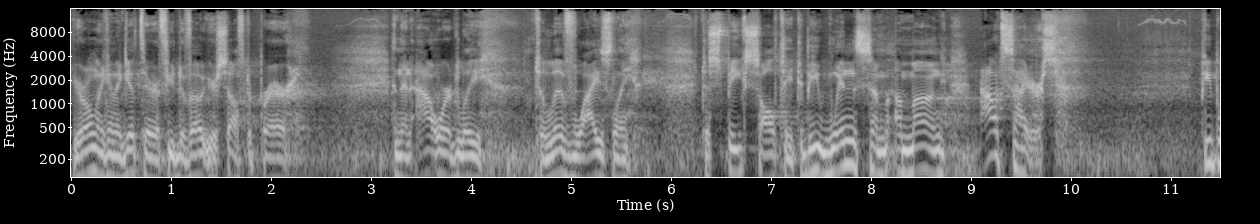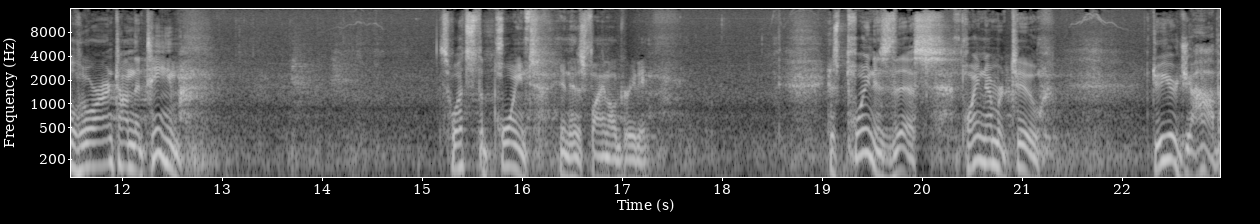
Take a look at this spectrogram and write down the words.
You're only going to get there if you devote yourself to prayer and then outwardly to live wisely, to speak salty, to be winsome among outsiders, people who aren't on the team. So, what's the point in his final greeting? His point is this point number two do your job.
